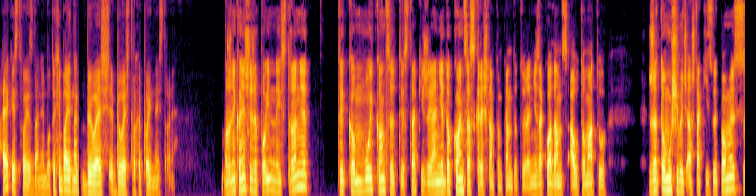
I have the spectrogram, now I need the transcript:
a jakie jest Twoje zdanie? Bo Ty chyba jednak byłeś, byłeś trochę po innej stronie. Może niekoniecznie, że po innej stronie, tylko mój koncept jest taki, że ja nie do końca skreślam tę kandydaturę. Nie zakładam z automatu, że to musi być aż taki zły pomysł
